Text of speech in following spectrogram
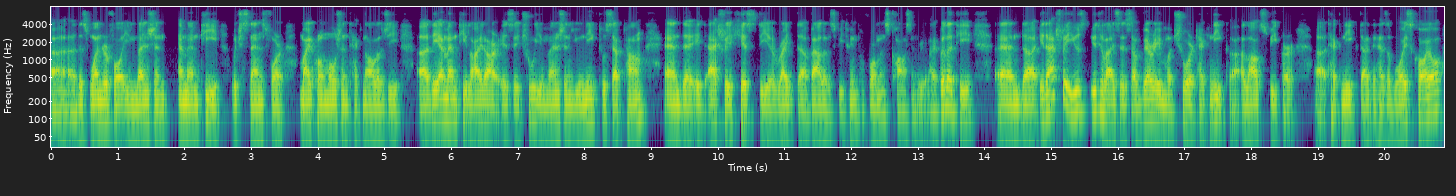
uh, this wonderful invention MMT, which stands for Micro Motion Technology. the MMT lidar is a true invention unique to Cepton, and it actually hits the right balance between performance, cost, and reliability. And it actually use, utilizes a very mature technique, a loudspeaker technique that it has a voice coil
